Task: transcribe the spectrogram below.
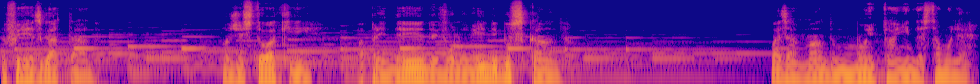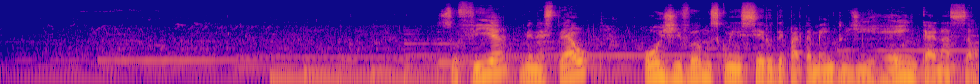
eu fui resgatado. Hoje estou aqui, aprendendo, evoluindo e buscando mas amando muito ainda esta mulher. Sofia, Menestel, hoje vamos conhecer o departamento de reencarnação.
